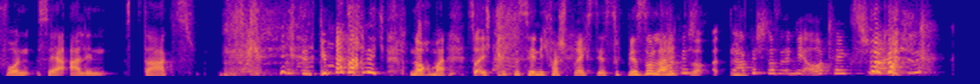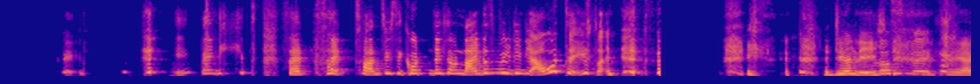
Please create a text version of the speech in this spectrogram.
Von Sir Allen Starks. das gibt's doch nicht. Nochmal. So, ich krieg das hin, ich verspreche dir. Es tut mir so leid. ich- so. Darf ich das in die Outtakes Oh schreiben? Ich denke seit, seit 20 Sekunden nicht, oh nein, das will die die Outtakes sein. Ich, natürlich. Lustig. Ja,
